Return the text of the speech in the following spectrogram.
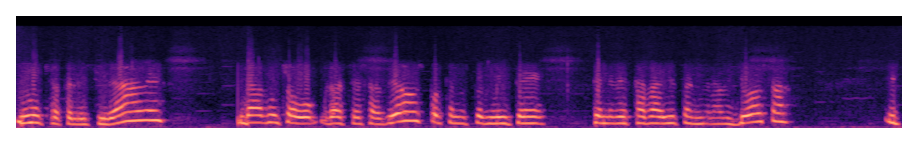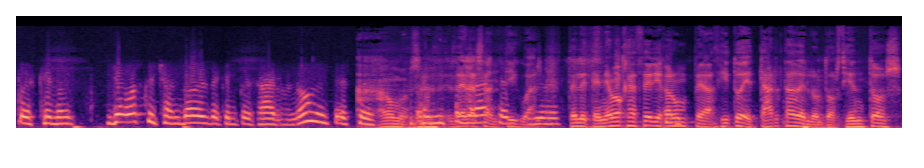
Muchas felicidades, dar muchas gracias a Dios porque nos permite tener esta radio tan maravillosa y pues que nos llevo escuchando desde que empezaron, ¿no? Entonces, pues, ah, vamos, es de las antiguas. Entonces le teníamos que hacer llegar un pedacito de tarta de los 200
